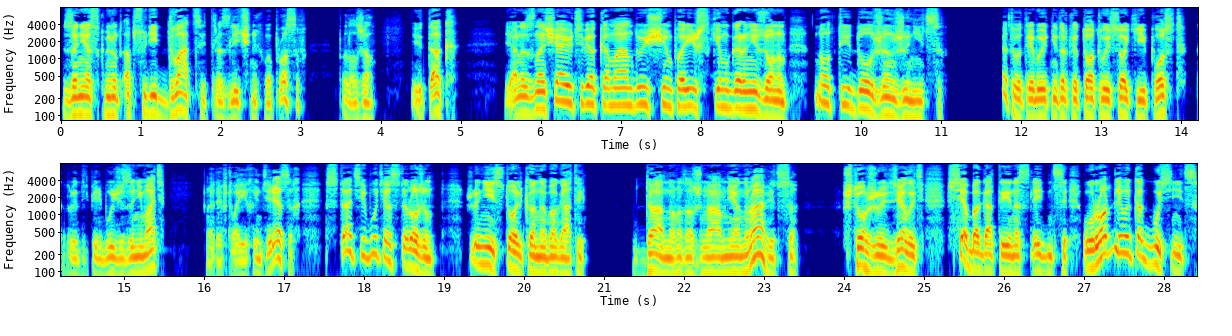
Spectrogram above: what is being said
за несколько минут обсудить двадцать различных вопросов, продолжал. «Итак, я назначаю тебя командующим парижским гарнизоном, но ты должен жениться. Этого требует не только тот высокий пост, который ты теперь будешь занимать, это и в твоих интересах. Кстати, будь осторожен, женись только на богатой. Да, но она должна мне нравиться. Что же делать? Все богатые наследницы уродливы, как гусеницы.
